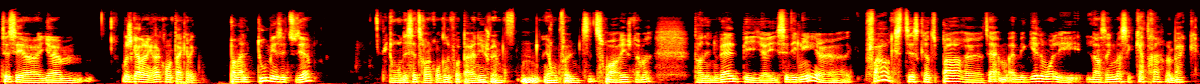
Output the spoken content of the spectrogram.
tu sais c'est euh, il y a moi je garde un grand contact avec pas mal tous mes étudiants. On essaie de se rencontrer une fois par année, je fais et on fait une petite soirée justement, prendre des nouvelles, puis c'est des liens euh, forts qui se quand tu pars. euh, à, à McGill, moi, l'enseignement c'est quatre ans, un bac.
